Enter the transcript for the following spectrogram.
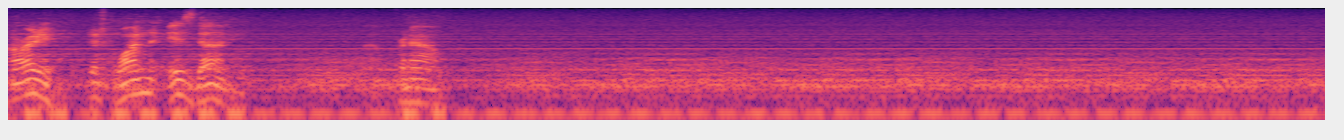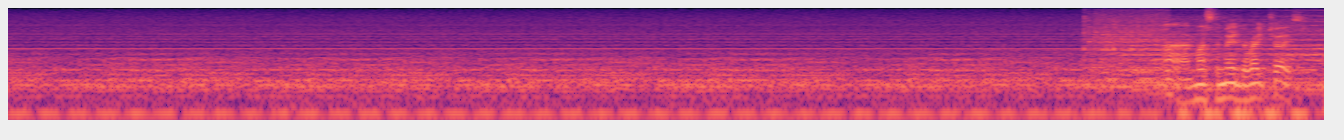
Alrighty. Just one is done. For now. Must have made the right choice.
